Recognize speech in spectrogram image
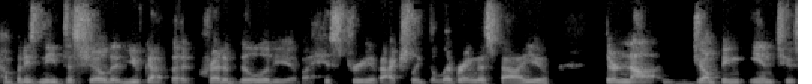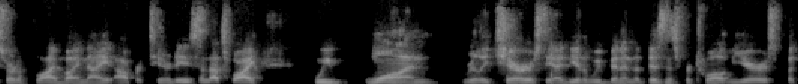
Companies need to show that you've got the credibility of a history of actually delivering this value. They're not jumping into sort of fly by night opportunities. And that's why we, one, really cherish the idea that we've been in the business for 12 years, but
